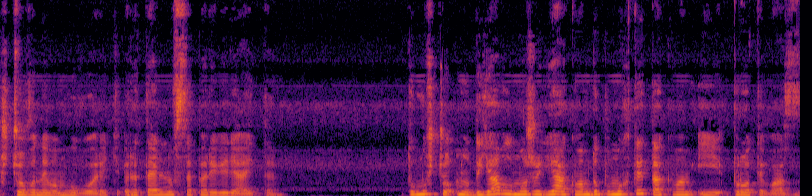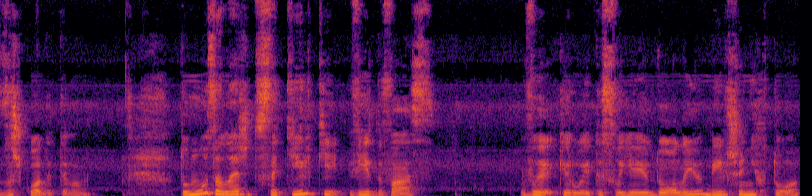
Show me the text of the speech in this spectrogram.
що вони вам говорять. Ретельно все перевіряйте. Тому що ну, диявол може як вам допомогти, так вам і проти вас, зашкодити вам. Тому залежить все тільки від вас. Ви керуєте своєю долею, більше ніхто.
